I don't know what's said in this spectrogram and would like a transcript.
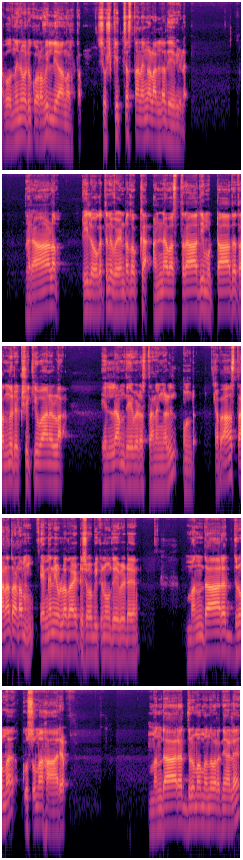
അപ്പോൾ ഒന്നിനും ഒരു കുറവില്ല എന്നർത്ഥം. ശുഷ്കിച്ച സ്ഥലങ്ങളല്ല ദേവിയുടെ. ധാരാളം ഈ ലോകത്തിന് വേണ്ടതൊക്കെ അന്നവസ്ത്രാദി മുട്ടാതെ തന്നു രക്ഷിക്കുവാനുള്ള എല്ലാം ദേവിയുടെ സ്ഥലങ്ങളിൽ ഉണ്ട്. അപ്പോൾ ആ സ്ഥലതടം എങ്ങനെയുള്ളതായിട്ട് ശോഭിക്കണു ദേവിയുടെ? മന്ദാരദ്രുമ കുസുമഹാരം. മന്ദാരദ്രുമം എന്ന് പറഞ്ഞാൽ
